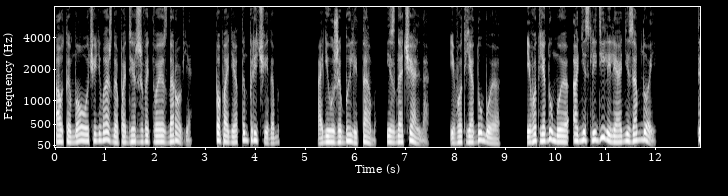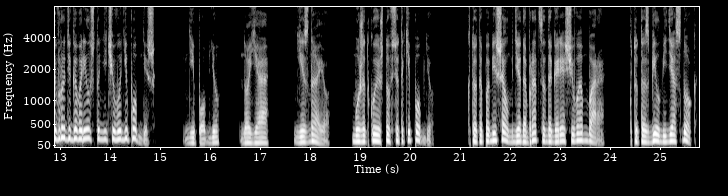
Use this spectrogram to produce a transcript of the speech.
«Аутемо очень важно поддерживать твое здоровье. По понятным причинам. Они уже были там, изначально. И вот я думаю... И вот я думаю, а не следили ли они за мной? Ты вроде говорил, что ничего не помнишь. Не помню. Но я... Не знаю. Может, кое-что все-таки помню. Кто-то помешал мне добраться до горящего амбара. Кто-то сбил меня с ног.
